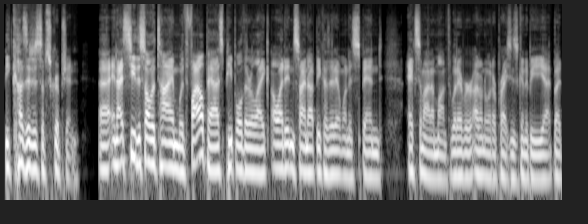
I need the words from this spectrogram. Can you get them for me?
because it is a subscription. Uh, and I see this all the time with FilePass. People that are like, "Oh, I didn't sign up because I didn't want to spend X amount a month, whatever." I don't know what our pricing is going to be yet, but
